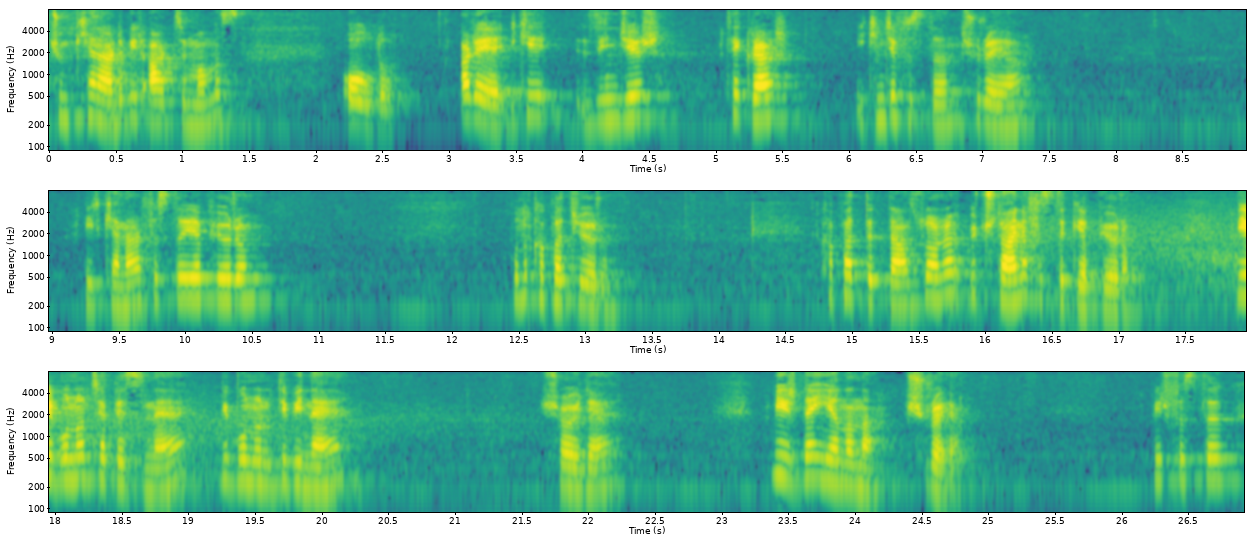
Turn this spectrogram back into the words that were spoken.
Çünkü kenarda bir artırmamız oldu. Araya iki zincir. Tekrar ikinci fıstığın şuraya bir kenar fıstığı yapıyorum. Bunu kapatıyorum. Kapattıktan sonra 3 tane fıstık yapıyorum. Bir bunun tepesine, bir bunun dibine. Şöyle. Bir de yanına, şuraya. Bir fıstık.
